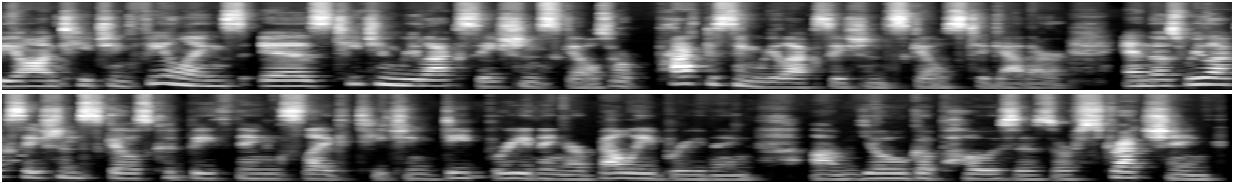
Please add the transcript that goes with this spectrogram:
beyond teaching feelings, is teaching relaxation skills or practicing relaxation skills together. And those relaxation skills could be things like teaching deep breathing or belly breathing, um, yoga poses or stretching,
